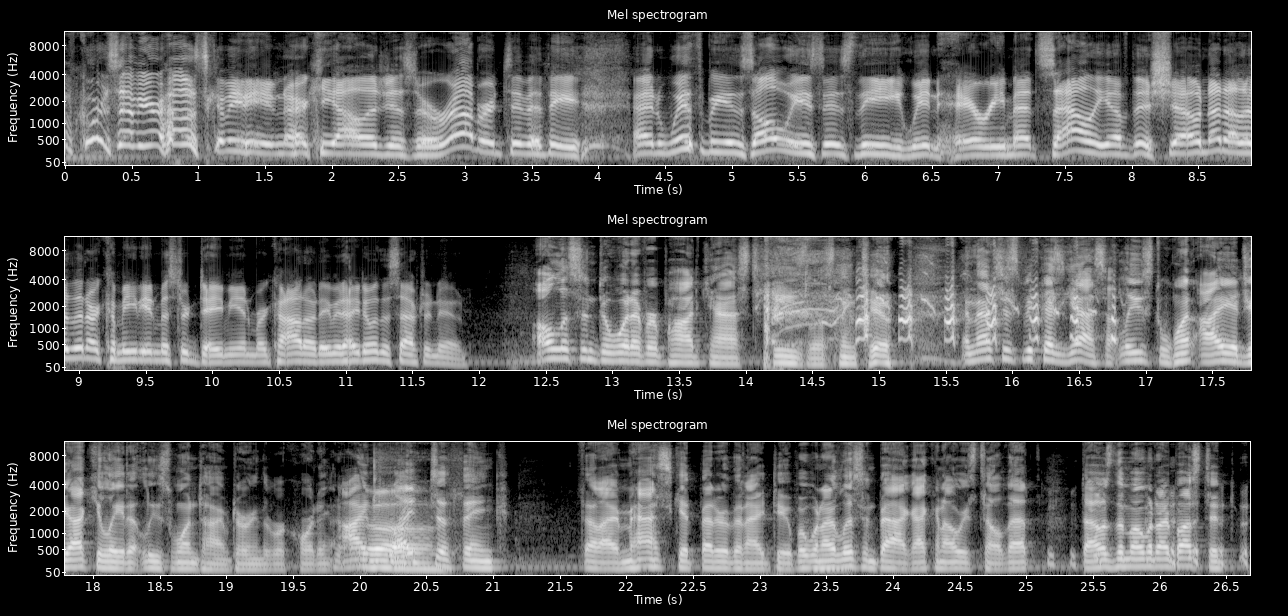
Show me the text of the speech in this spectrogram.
of course, am your host, comedian, and archaeologist, Robert Timothy. And with me, as always, is the When Harry Met Sally of this show, none other than our comedian, Mr. Damien Mercado. Damien, how you doing this afternoon? I'll listen to whatever podcast he's listening to. And that's just because, yes, at least one, I ejaculate at least one time during the recording. I'd like to think that I mask it better than I do, but when I listen back, I can always tell that that was the moment I busted.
